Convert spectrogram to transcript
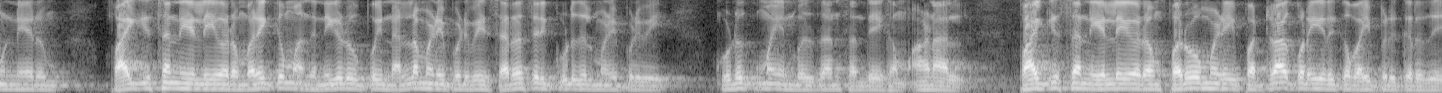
முன்னேறும் பாகிஸ்தான் எல்லையோரம் வரைக்கும் அந்த நிகழ்வு போய் நல்ல மழைப்பொழிவை சராசரி கூடுதல் மழைப்பொழிவை கொடுக்குமா என்பதுதான் சந்தேகம். ஆனால் பாகிஸ்தான் எல்லையோரம் பருவமழை பற்றாக்குறை இருக்க வாய்ப்பு இருக்கிறது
